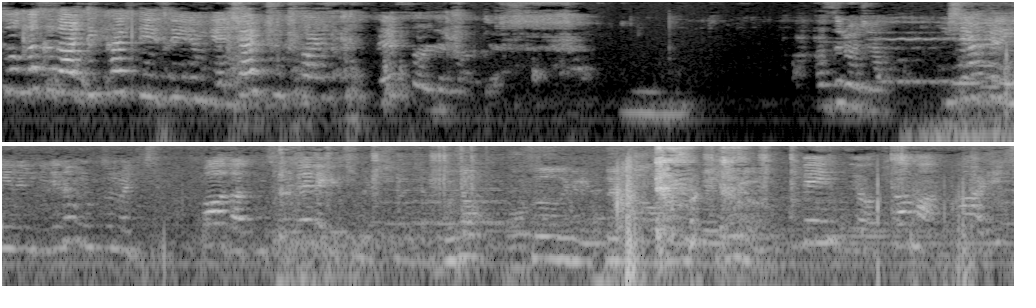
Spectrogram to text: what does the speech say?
sonuna kadar dikkatle izleyelim gençler çünkü sonrasında sizlere sorularım olacak. Hazır hocam. uzatmak için ele geçirmek için hocam. Hocam Orta Doğu günümüzde yaşanan anlatı benzemiyor mu? Benziyor. Zaman, hariç,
